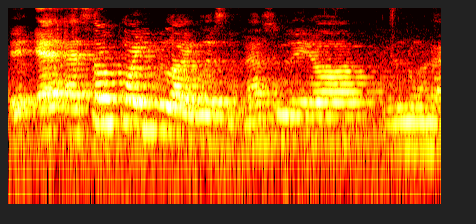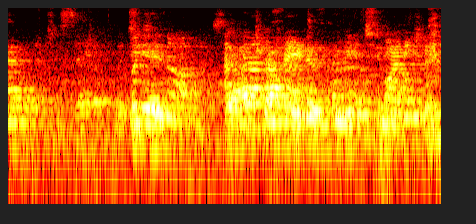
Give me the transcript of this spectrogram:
At, at some point, you be like, listen, that's who they are. It don't matter what But Yeah. you know, So I I gotta say this because it's funny. You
